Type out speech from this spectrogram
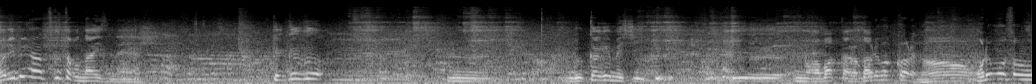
のり弁は作ったことないですね結局うんぶっかけ飯っていうのがばっかこればっかあるな。俺もその、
